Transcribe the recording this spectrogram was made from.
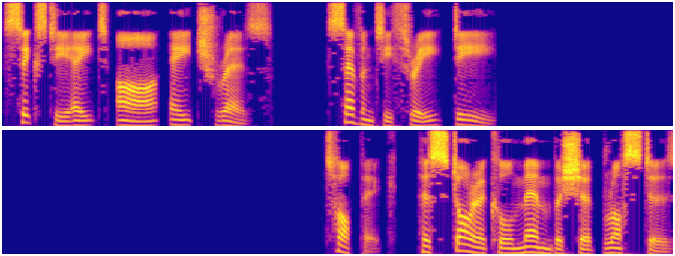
68 R, H. Res. 73 D. Topic: Historical membership rosters.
